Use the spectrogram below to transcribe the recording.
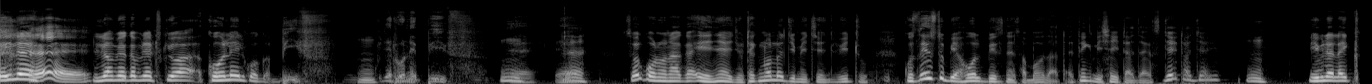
ile Eh. niliwambiaga vile tukiwa kole ilikuwaga beef. Kuja tuone beef. Yeah, yeah. so ilikuwa unaonaga eh, nyejo technology imechange vitu. Bcause there used to be a whole business about that. I think nishaitaja. Sijaitaja hiyo. Mm. ni vile like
